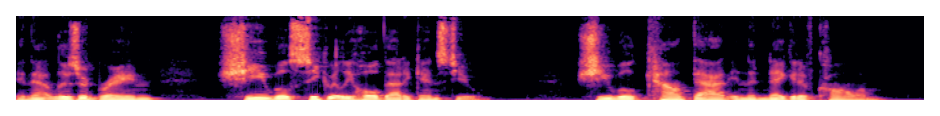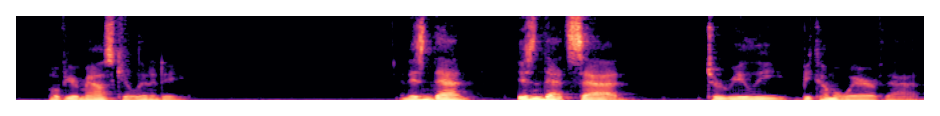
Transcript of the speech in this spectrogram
in that lizard brain, she will secretly hold that against you. She will count that in the negative column of your masculinity. And isn't that isn't that sad to really become aware of that?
